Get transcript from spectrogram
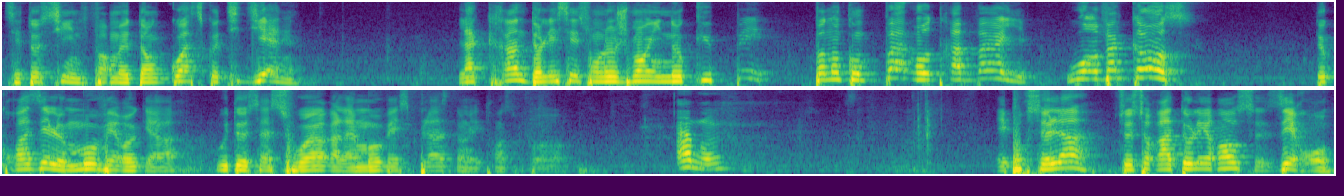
c'est aussi une forme d'angoisse quotidienne. La crainte de laisser son logement inoccupé pendant qu'on part au travail ou en vacances. De croiser le mauvais regard ou de s'asseoir à la mauvaise place dans les transports. Ah bon? Et pour cela, ce sera tolérance zéro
